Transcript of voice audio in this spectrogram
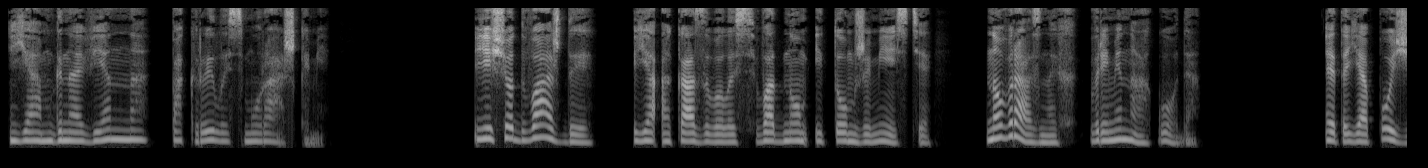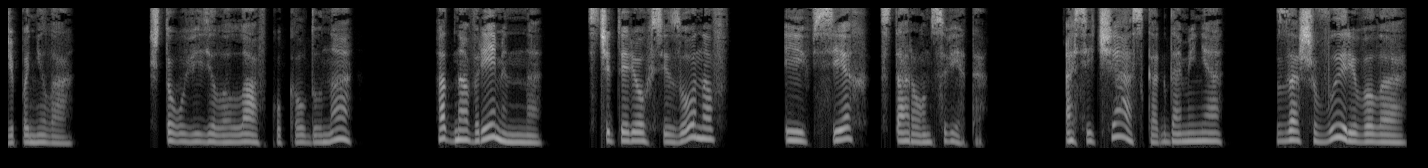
Я мгновенно покрылась мурашками. Еще дважды я оказывалась в одном и том же месте, но в разных временах года. Это я позже поняла, что увидела лавку колдуна одновременно с четырех сезонов и всех сторон света. А сейчас, когда меня зашвыривало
